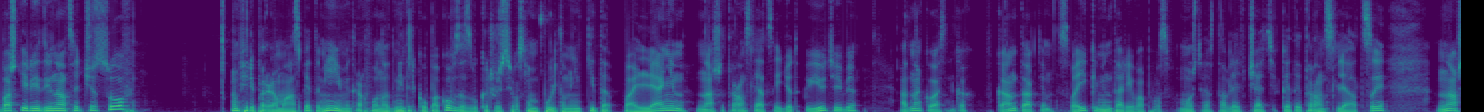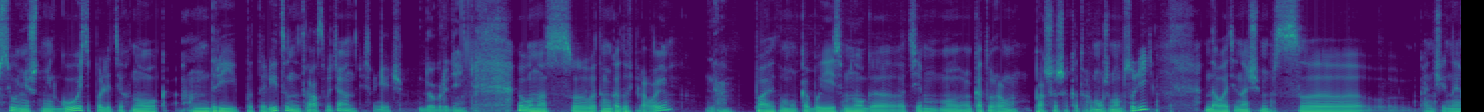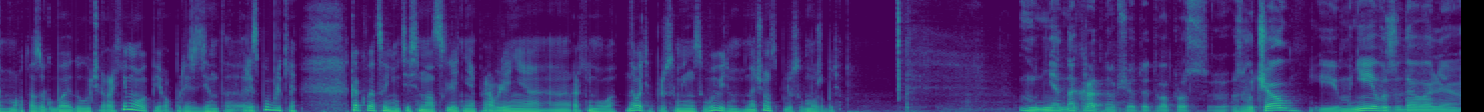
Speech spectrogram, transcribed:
Башкирии 12 часов. В эфире программа «Аспекты мнений». Микрофона Дмитрий Колпаков, за звукорежиссерским пультом Никита Полянин. Наша трансляция идет в YouTube, Одноклассниках, ВКонтакте. Свои комментарии, вопросы вы можете оставлять в чате к этой трансляции. Наш сегодняшний гость, политехнолог Андрей Потылицын. Здравствуйте, Андрей Сергеевич. Добрый день. У нас в этом году впервые. Да. Поэтому как бы есть много тем, которые, прошедших, которые можем обсудить. Давайте начнем с э, кончины Муртаза Губайдовича Рахимова, первого президента республики. Как вы оцениваете 17-летнее правление э, Рахимова? Давайте плюсы-минусы выведем. Начнем с плюсов, может быть. Неоднократно вообще этот вопрос э, звучал, и мне его задавали.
